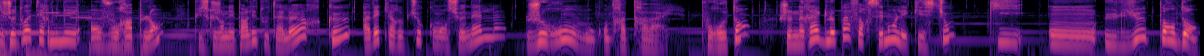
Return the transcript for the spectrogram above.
Je dois terminer en vous rappelant puisque j'en ai parlé tout à l'heure, que avec la rupture conventionnelle, je romps mon contrat de travail. Pour autant, je ne règle pas forcément les questions qui ont eu lieu pendant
